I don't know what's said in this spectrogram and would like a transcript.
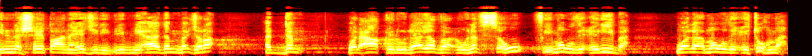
إن الشيطان يجري من ابن آدم مجرى الدم والعاقل لا يضع نفسه في موضع ريبة ولا موضع تهمة.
